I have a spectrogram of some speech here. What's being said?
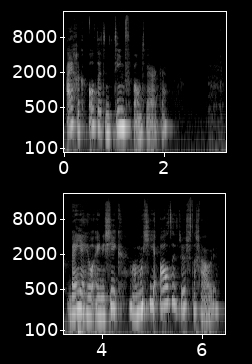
eigenlijk altijd in teamverband werken? Ben je heel energiek, maar moet je je altijd rustig houden?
